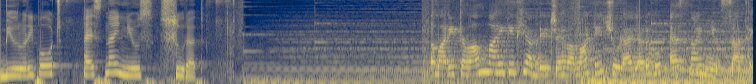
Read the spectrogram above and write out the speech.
Bureau report S nine news Surat. અમારી તમામ માહિતીથી અપડેટ રહેવા માટે જોડાયેલા રહો એસ નાઇન ન્યૂઝ સાથે.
